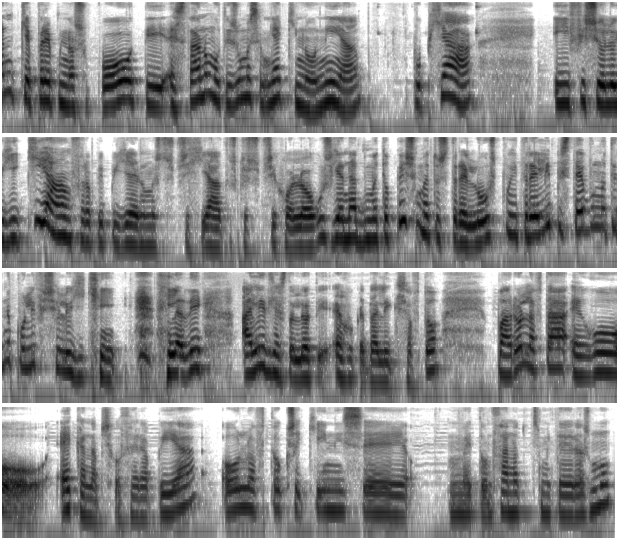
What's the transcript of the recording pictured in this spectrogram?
Αν και πρέπει να σου πω ότι αισθάνομαι ότι ζούμε σε μια κοινωνία που πια οι φυσιολογικοί άνθρωποι πηγαίνουμε στους ψυχιάτρους και στους ψυχολόγους για να αντιμετωπίσουμε τους τρελούς που οι τρελοί πιστεύουν ότι είναι πολύ φυσιολογικοί. δηλαδή, αλήθεια στο λέω ότι έχω καταλήξει σε αυτό. Παρ' όλα αυτά, εγώ έκανα ψυχοθεραπεία. Όλο αυτό ξεκίνησε με τον θάνατο της μητέρας μου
